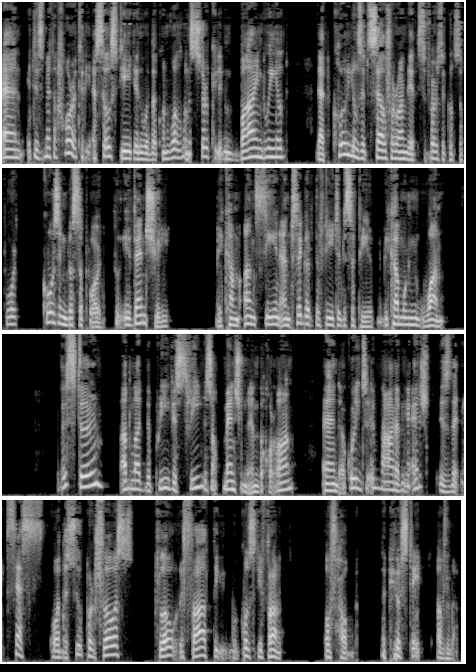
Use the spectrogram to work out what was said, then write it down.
and it is metaphorically associated with the convoluted circulating bindweed that coils itself around its vertical support, causing the support to eventually become unseen and figuratively to disappear, becoming one. This term, unlike the previous three, is not mentioned in the Quran, and according to Ibn Arabi, is the excess or the superfluous flow, ifrat, ifrat of hub, the pure state of love.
